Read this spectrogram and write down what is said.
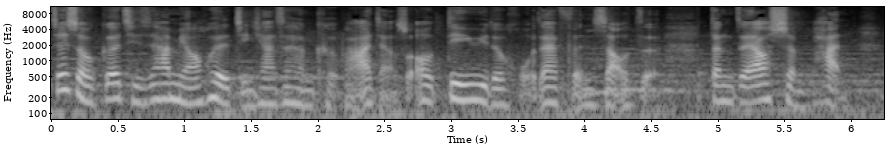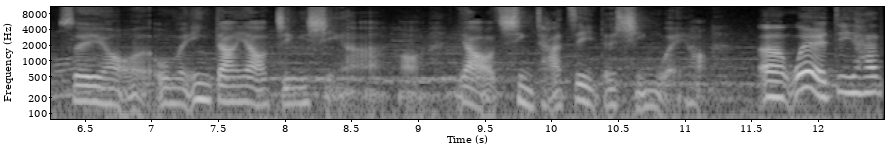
这首歌其实它描绘的景象是很可怕。它讲说，哦，地狱的火在焚烧着，等着要审判，所以哦，我们应当要警醒啊，好，要审查自己的行为，哈。呃，威尔第他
